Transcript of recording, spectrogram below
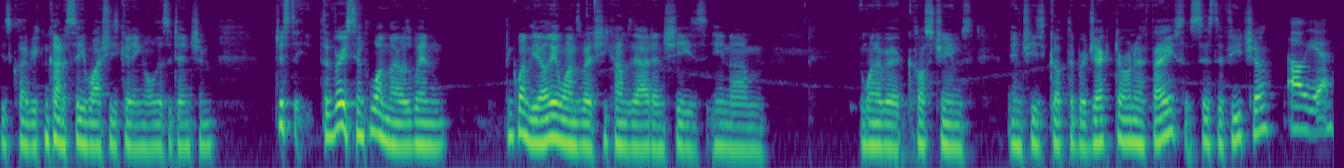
is clever. You can kind of see why she's getting all this attention. Just the very simple one though is when I think one of the earlier ones where she comes out and she's in um one of her costumes and she's got the projector on her face that says the future. oh yeah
